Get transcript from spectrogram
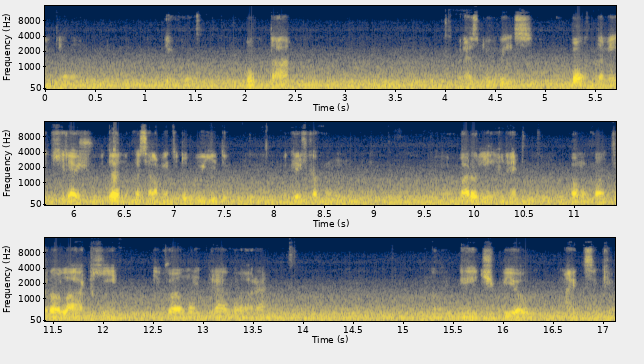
então eu vou voltar para as nuvens. Bom também que ele ajuda no cancelamento do ruído, porque ele fica com um barulhinho, né? Vamos controlar aqui e vamos entrar agora no HBO Max aqui, ó.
